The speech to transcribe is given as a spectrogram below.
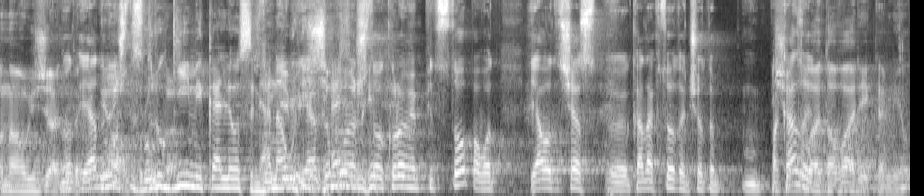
она уезжает. Ну, Это я думаю, что С другими колесами. Она другими- Я уезжает. думаю, что кроме пидстопа, вот я вот сейчас, э, когда кто-то что-то м, Еще показывает, бывают аварии, Камил,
